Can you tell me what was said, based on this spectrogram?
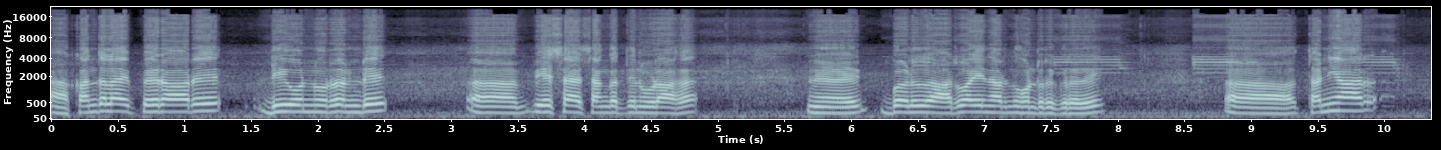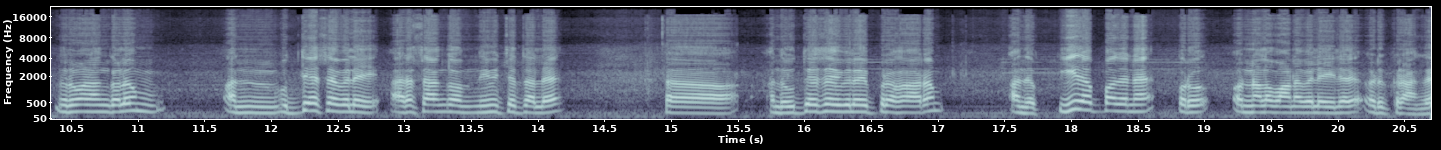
அஹ், கந்தளாய் பேராறு டி ஒன்று ரெண்டு விவசாய சங்கத்தினூடாக இப்பொழுது அறுவடை நடந்து கொண்டிருக்கிறது. தனியார் நிறுவனங்களும் அந் உத்தேச விலை அரசாங்கம் நியமித்ததால் அந்த உத்தேச விலை பிரகாரம் அந்த ஈரப்பதனை ஒரு ஒரு நலவான விலையில் எடுக்கிறாங்க.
